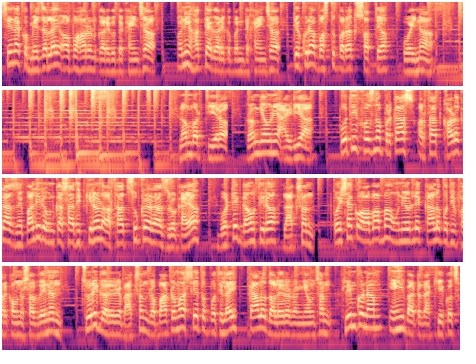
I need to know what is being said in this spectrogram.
सेनाको मेजरलाई अपहरण गरेको देखाइन्छ अनि हत्या गरेको पनि देखाइन्छ। त्यो कुरा वस्तुपरक सत्य होइन। नम्बर तेह्र रङ्ग्याउने आइडिया। पोथी खोज्न प्रकाश अर्थात् खडकराज नेपाली र उनका साथी किरण अर्थात् शुक्रराज रोकाय भोटेक गाउँतिर लाग्छन्। पैसाको अभावमा उनीहरूले कालो पोथी फर्काउन सक्दैनन्। चोरी गरेर भाग्छन् र बाटोमा सेतो पोथीलाई कालो दलेर रङ्ग्याउँछन्। फिल्मको नाम यहीँबाट राखिएको छ।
